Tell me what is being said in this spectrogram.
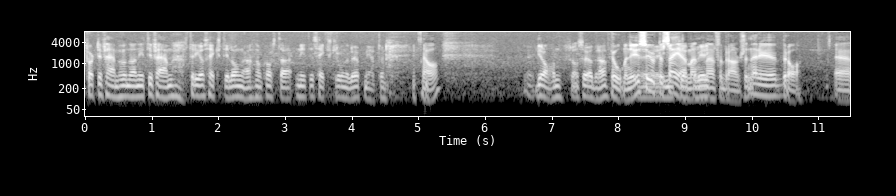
45 195 3,60 långa. De kostar 96 kronor löpmetern. Ja. Gran från Södra. Jo, men det är ju surt eh, att säga, men, men, för branschen är det ju bra. Eh.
